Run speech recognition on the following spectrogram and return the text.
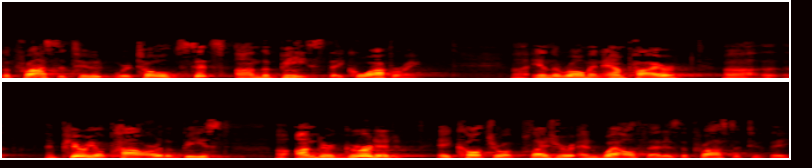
The prostitute, we're told, sits on the beast. They cooperate. Uh, in the Roman Empire, uh, uh imperial power, the beast, uh, undergirded a culture of pleasure and wealth, that is the prostitute. They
